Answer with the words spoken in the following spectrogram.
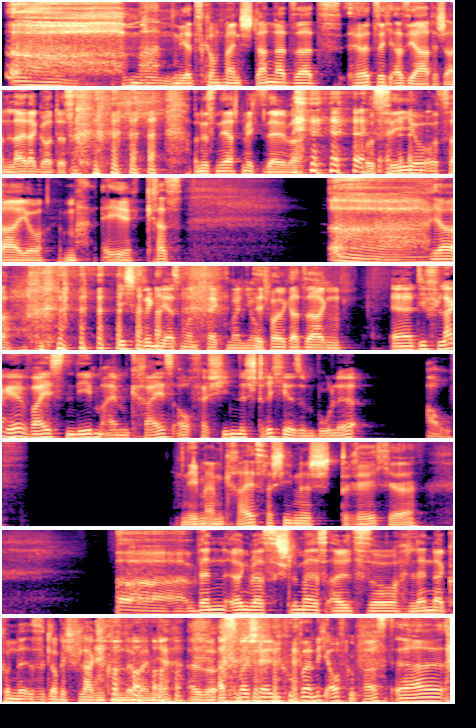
Oh Mann, jetzt kommt mein Standardsatz, hört sich asiatisch an, leider Gottes. Und es nervt mich selber. Oseyo, Osayo. Mann, ey, krass. Ah, ja, Ich bringe dir erstmal einen Fact, mein Junge. ich wollte gerade sagen, Äh, die Flagge weist neben einem Kreis auch verschiedene Striche-Symbole auf. neben einem Kreis verschiedene Striche. Ah, wenn irgendwas schlimmer ist als so Länderkunde, ist es, glaube ich, Flaggenkunde bei mir. Also, Hast du bei Sheldon Cooper nicht aufgepasst? Ja,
